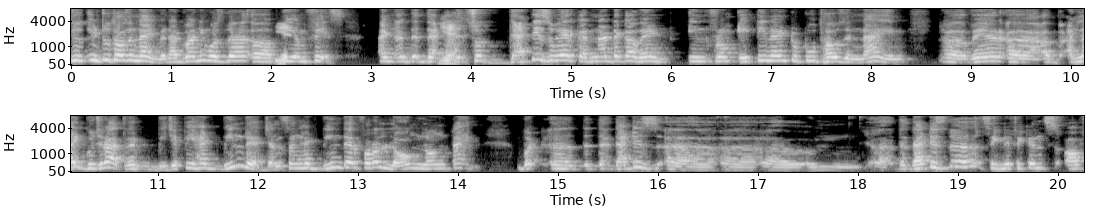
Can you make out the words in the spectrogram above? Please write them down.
in 2009 when advani was the uh, pm face and uh, that, yes. so that is where karnataka went in from 89 to 2009 uh, where uh, unlike gujarat where bjp had been there janasangh had been there for a long long time but uh, th- th- that is uh, uh, um, th- that is the significance of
